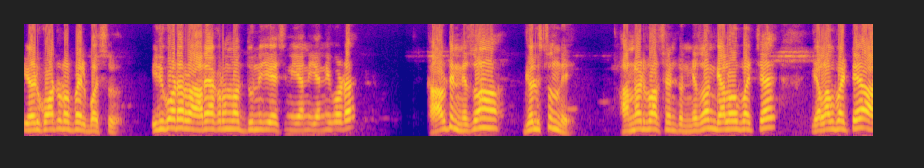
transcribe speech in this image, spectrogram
ఏడు కోట్ల రూపాయల బస్సు. ఇది కూడా అర ఎకరంలో దున్ని చేసినవి ఇవన్నీ కూడా. కాబట్టి నిజం గెలుస్తుంది. హండ్రెడ్ పర్సెంట్ నిజం గెలవబచ్చే గెలవబట్టే ఆ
